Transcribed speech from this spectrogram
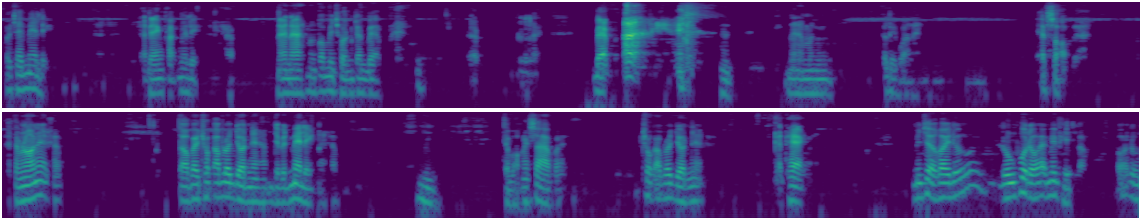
เขาใช้แม่เหล็ก แรงผลักแม่เหล็กนะครับ นะนะมันก็ไม่ชนกันแบบ แบบแบบอะนะมันก็เรียกว่าอะไรแอบสอบเลยทำนองเนี้ยครับ ต่อไปชกอัพรถยนต์เนี่ยครับ จะเป็นแม่เหล็กนะครับ อืม จะบอกให้ทราบว่าโชคอัพรถยนต์เนี่ย กระแทกไม่เชื่อคอยดูลุงพูดเอาไว้ไม่ผิดหรอกเพราะลุง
